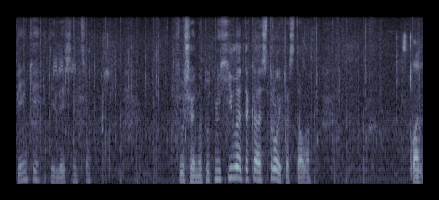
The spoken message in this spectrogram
Ступеньки, и лестницу. Слушай, ну тут нехилая такая стройка стала. Плане.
